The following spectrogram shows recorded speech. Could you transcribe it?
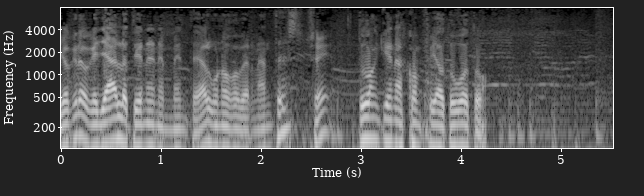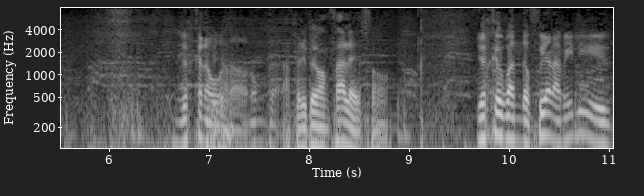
Yo creo que ya lo tienen en mente ¿eh? algunos gobernantes. ¿Sí? ¿Tú en quién has confiado tu voto? Yo es que no he Sí, no. votado nunca. ¿A Felipe González o Yo es que cuando fui a la mili,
